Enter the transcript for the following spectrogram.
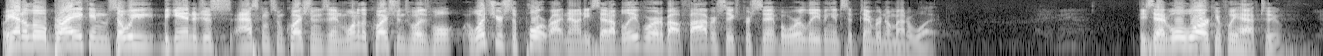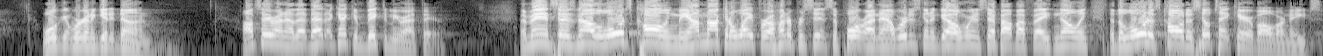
we had a little break and so we began to just ask him some questions and one of the questions was, well, what's your support right now? And he said, I believe we're at about five or six percent, but we're leaving in September no matter what. He said, we'll work if we have to. We're, we're going to get it done. I'll tell you right now, that, that, that convicted me right there. The man says, no, the Lord's calling me. I'm not going to wait for 100% support right now. We're just going to go and we're going to step out by faith knowing that the Lord has called us. He'll take care of all of our needs.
